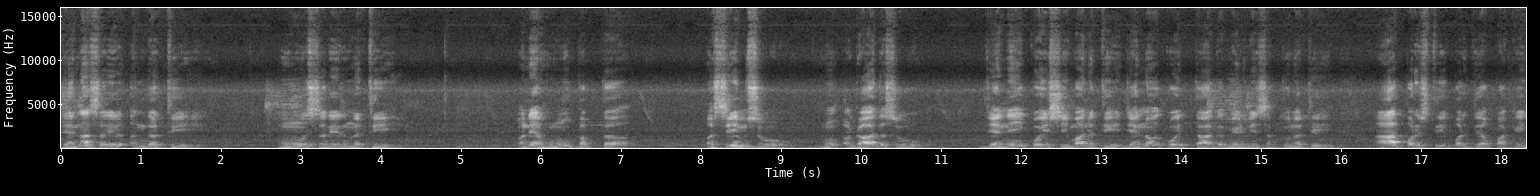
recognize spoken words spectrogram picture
જેના શરીર અંદરથી હું શરીર નથી અને હું ફક્ત અસીમ છું, હું અગાધ છું જેની કોઈ સીમા નથી, જેનો કોઈ તાગ મેળવી શકતું નથી. આ પરિસ્થિતિ પર જે પાકી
